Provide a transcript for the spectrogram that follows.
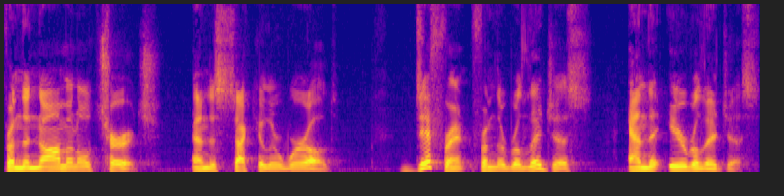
from the nominal church and the secular world, different from the religious and the irreligious.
